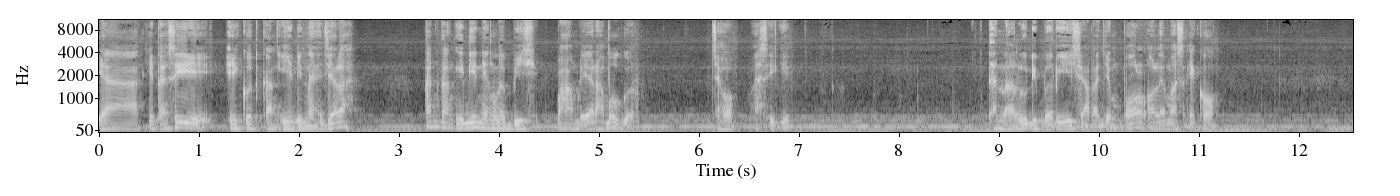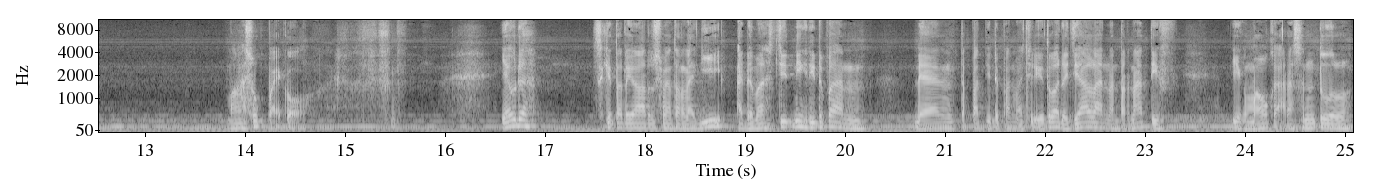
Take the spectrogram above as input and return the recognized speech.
Ya kita sih ikut Kang Idin aja lah. Kan Kang Idin yang lebih paham daerah Bogor. Jawab Mas Sigit. Dan lalu diberi isyarat jempol oleh Mas Eko. Masuk Pak Eko. ya udah, sekitar 500 meter lagi ada masjid nih di depan. Dan tepat di depan masjid itu ada jalan alternatif yang mau ke arah Sentul.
